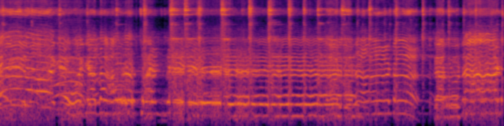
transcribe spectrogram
ಬಯಲಾಗಿ ಹೋಗ್ಯದ ಅವರ ಚೊಣ್ಣೆ ಕರುನಾಡ ಕರುನಾಡ.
